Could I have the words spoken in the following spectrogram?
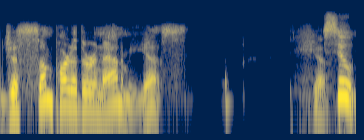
Just some part of their anatomy, yes. Yes. So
